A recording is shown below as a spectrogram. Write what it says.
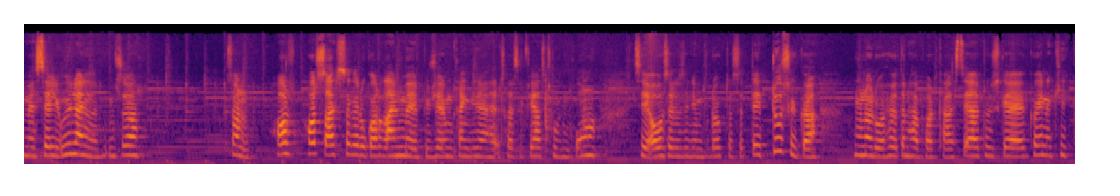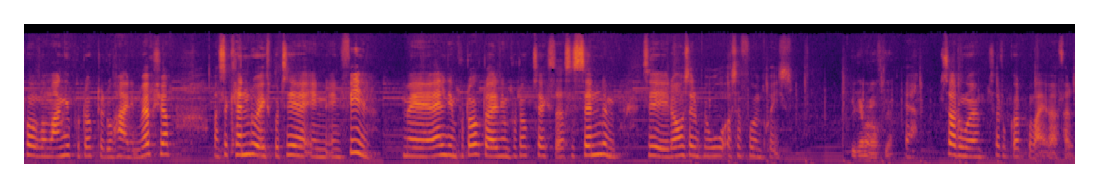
med at sælge i udlandet, så sådan hårdt, hårdt sagt, så kan du godt regne med et budget omkring de her 50-70.000 kroner til oversættelse af dine produkter. Så det du skal gøre, nu når du har hørt den her podcast, det er, at du skal gå ind og kigge på, hvor mange produkter du har i din webshop, og så kan du eksportere en, en fil med alle dine produkter og alle dine produkttekster, og så sende dem til et oversætterbureau, og så få en pris. Det kan man ofte, ja. Ja, så er, du, øh, så er du godt på vej i hvert fald.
